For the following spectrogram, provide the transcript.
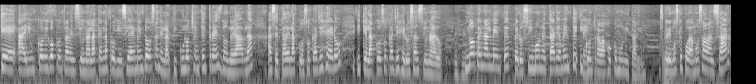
que hay un código contravencional acá en la provincia de Mendoza, en el artículo 83, donde habla acerca del acoso callejero y que el acoso callejero es sancionado, no penalmente, pero sí monetariamente y con trabajo comunitario. Esperemos que podamos avanzar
